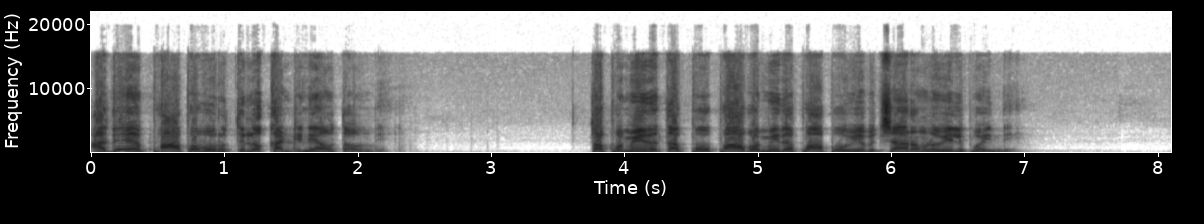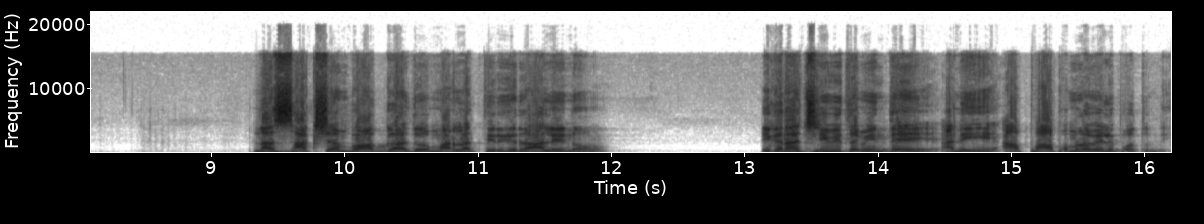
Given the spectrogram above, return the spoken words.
అదే పాప వృత్తిలో కంటిన్యూ అవుతా ఉంది. తప్పు మీద తప్పు పాపం మీద పాపు వ్యభిచారంలో వెళ్ళిపోయింది. నా సాక్ష్యం బాగు కాదు మరలా తిరిగి రాలేను. ఇక నా జీవితం ఇంతే అని ఆ పాపంలో వెళ్ళిపోతుంది.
